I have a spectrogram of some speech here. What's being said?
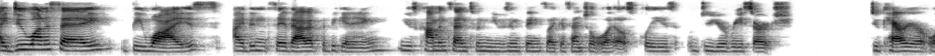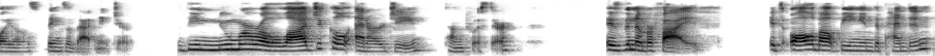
I do want to say be wise. I didn't say that at the beginning. Use common sense when using things like essential oils. Please do your research. Do carrier oils, things of that nature. the numerological energy, tongue twister, is the number five. It's all about being independent.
